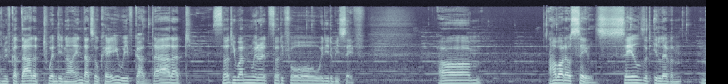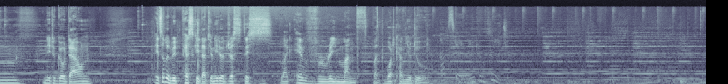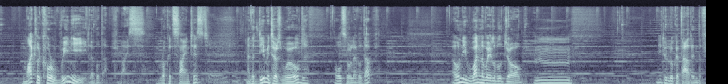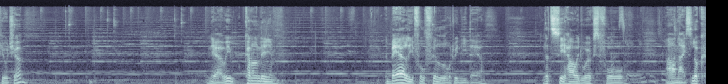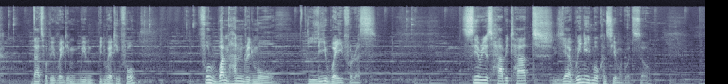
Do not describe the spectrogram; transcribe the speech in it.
And we've got that at 29, that's okay. We've got that at 31, we're at 34, we need to be safe. Um, how about our sales? Sales at 11. Mm, need to go down. It's a little bit pesky that you need to adjust this like every month, but what can you do? Michael Corvini leveled up, nice. Rocket scientist. And the Demeter's world also leveled up. Only one available job. Mm, need to look at that in the future. Yeah, we can only barely fulfill what we need there. Let's see how it works for... Ah, nice. Look, that's what we've waiting. We've been waiting for. Full 100 more leeway for us. Sirius habitat. Yeah, we need more consumer goods, so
